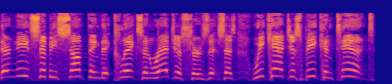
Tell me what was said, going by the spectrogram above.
There needs to be something that clicks and registers that says we can't just be content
